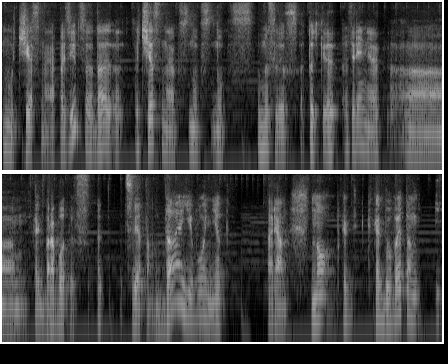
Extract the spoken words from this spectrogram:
ну, честная позиция, да, э, честная ну, ну, в смысле с точки зрения э, как бы работы с э, цветом. Да, его нет, сорян, но как, как бы в этом и,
